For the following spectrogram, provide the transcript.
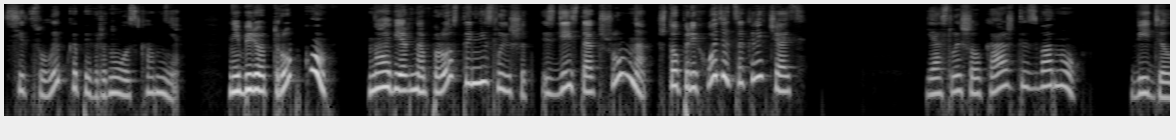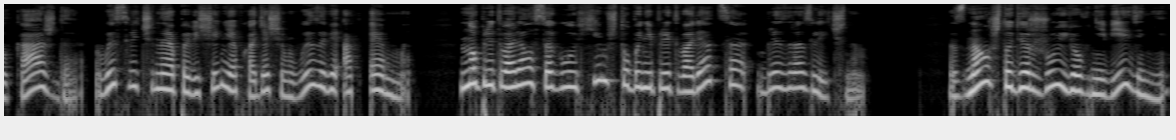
Сид с улыбкой повернулась ко мне. «Не берет трубку? Наверное, просто не слышит. Здесь так шумно, что приходится кричать». Я слышал каждый звонок, видел каждое высвеченное оповещение о входящем вызове от Эммы, но притворялся глухим, чтобы не притворяться безразличным. Знал, что держу ее в неведении,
